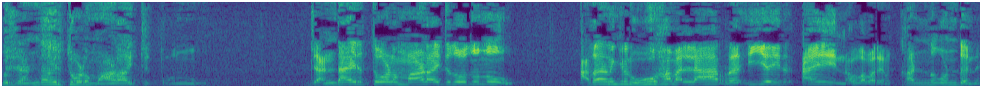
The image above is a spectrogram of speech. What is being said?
ഒരു രണ്ടായിരത്തോളം ആളായിട്ട് തോന്നുന്നു. രണ്ടായിരത്തോളം ആളായിട്ട് തോന്നുന്നു. അതാണെങ്കിൽ ഊഹമല്ല അള്ള പറയണം കണ്ണുകൊണ്ട് തന്നെ.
